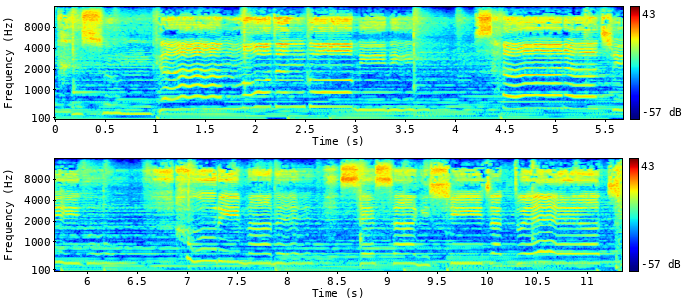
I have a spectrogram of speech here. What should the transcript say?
그 순간 모든 고민이 사라지고 우리만의 세상이 시작되었지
